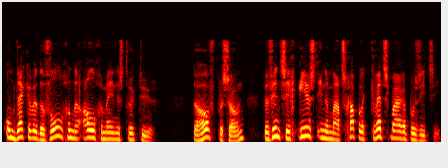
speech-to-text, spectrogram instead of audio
ontdekken we de volgende algemene structuur. De hoofdpersoon bevindt zich eerst in een maatschappelijk kwetsbare positie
